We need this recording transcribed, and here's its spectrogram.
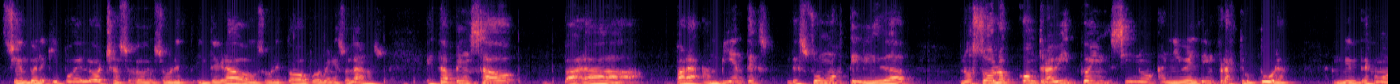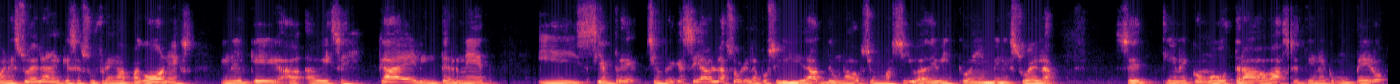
siendo el equipo de Locha sobre, integrado sobre todo por venezolanos, está pensado para, para ambientes de suma hostilidad, no solo contra Bitcoin, sino a nivel de infraestructura. Ambientes como Venezuela en el que se sufren apagones, en el que a, a veces cae el Internet, y siempre, siempre que se habla sobre la posibilidad de una adopción masiva de Bitcoin en Venezuela, se tiene como traba, se tiene como pero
